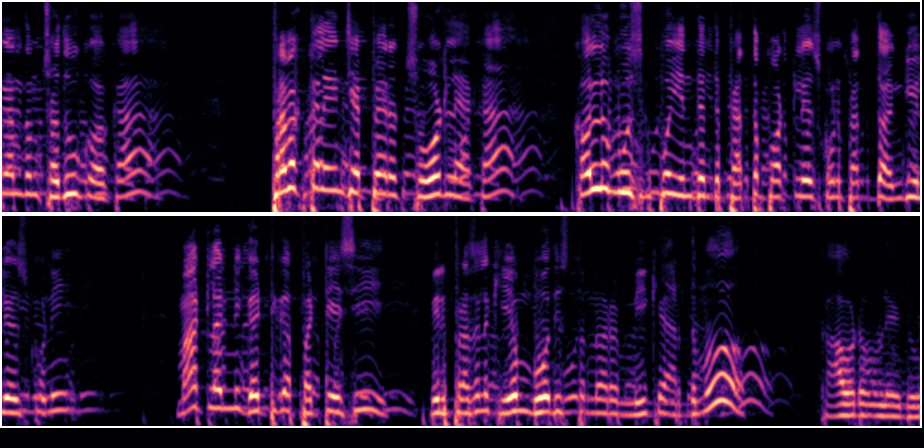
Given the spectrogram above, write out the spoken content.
గ్రంథం చదువుకోక ప్రవక్తలు ఏం చెప్పారో చూడలేక కళ్ళు మూసుకుపోయి ఇంత పెద్ద పొట్టలు వేసుకొని పెద్ద అంగీలు వేసుకొని మాటలన్నీ గట్టిగా పట్టేసి మీరు ప్రజలకు ఏం బోధిస్తున్నారో మీకే అర్థము కావడం లేదు.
